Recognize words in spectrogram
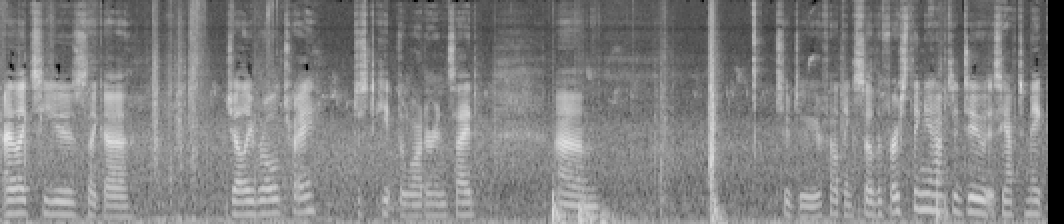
I like to use like a jelly roll tray just to keep the water inside um, to do your felting. So the first thing you have to do is you have to make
